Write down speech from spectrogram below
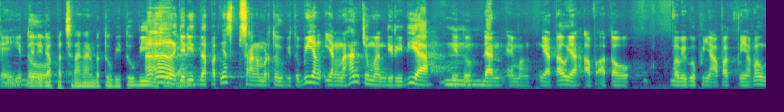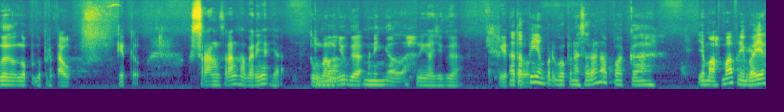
Kayak gitu. Jadi dapat serangan bertubi-tubi gitu Heeh, kan. jadi dapatnya serangan bertubi-tubi yang yang nahan cuman diri dia gitu. Dan emang nggak tahu ya apa atau babe gue punya apa punya apa gue nggak pernah tahu gitu serang-serang sampai akhirnya ya tumbang, juga meninggal lah. meninggal juga gitu. Nah, tapi yang gue penasaran apakah ya maaf maaf nih, Mbak ya.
